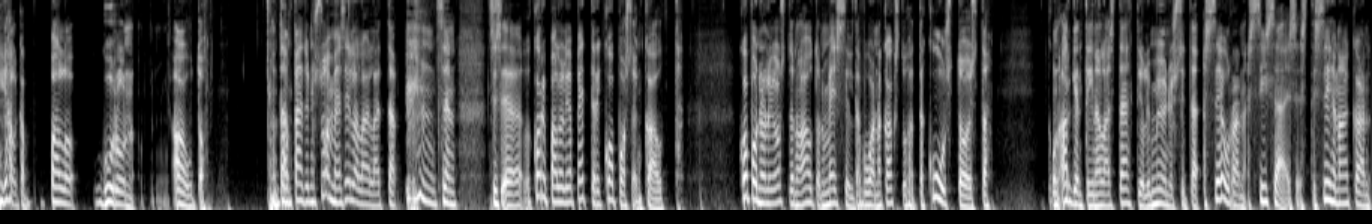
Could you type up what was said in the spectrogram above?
jalkapallogurun auto. Tämä on päätynyt Suomeen sillä lailla, että sen siis ö, koripalloilija Petteri Koposen kautta. Koponen oli ostanut auton Messiltä vuonna 2016, kun argentiinalaistähti oli myynyt sitä seuran sisäisesti. Siihen aikaan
